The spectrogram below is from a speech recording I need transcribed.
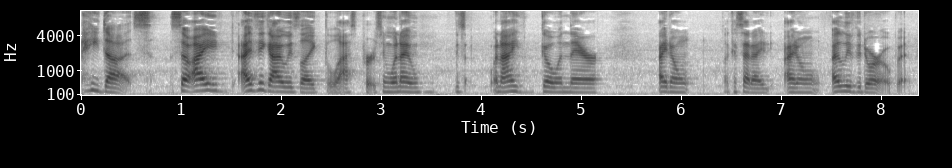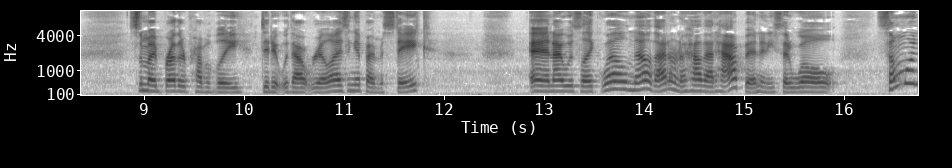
he does. So I I think I was like the last person when I when I go in there, I don't like I said, I I don't I leave the door open. So my brother probably did it without realizing it by mistake. And I was like, "Well, no, I don't know how that happened." And he said, "Well, someone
